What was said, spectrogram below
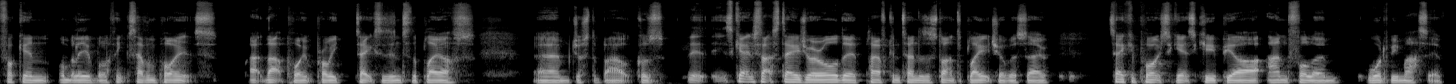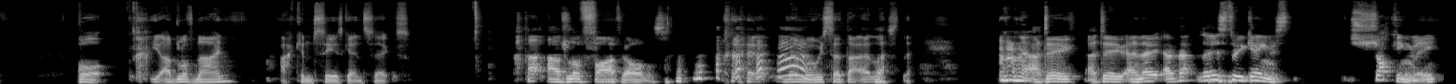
fucking unbelievable. I think seven points at that point probably takes us into the playoffs um, just about because it's getting to that stage where all the playoff contenders are starting to play each other. So taking points against QPR and Fulham would be massive. But yeah, I'd love nine. I can see us getting six. I'd love five goals. Remember we said that at Leicester? I do, I do, and tho- and that, those three games, shockingly,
